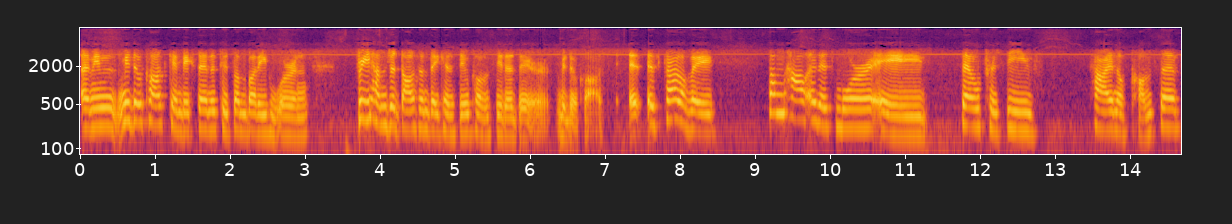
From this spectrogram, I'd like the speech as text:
I mean, middle class can be extended to somebody who earn 300,000, they can still consider their middle class. It, it's kind of a, somehow it is more a self-perceived kind of concept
